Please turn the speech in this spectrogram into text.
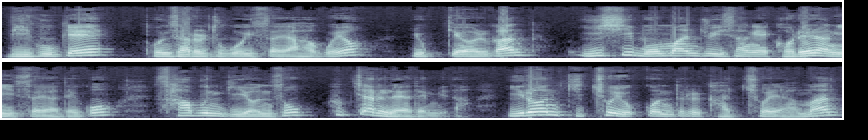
미국에 본사를 두고 있어야 하고요. 6개월간 25만 주 이상의 거래량이 있어야 되고 4분기 연속 흑자를 내야 됩니다. 이런 기초 요건들을 갖춰야만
